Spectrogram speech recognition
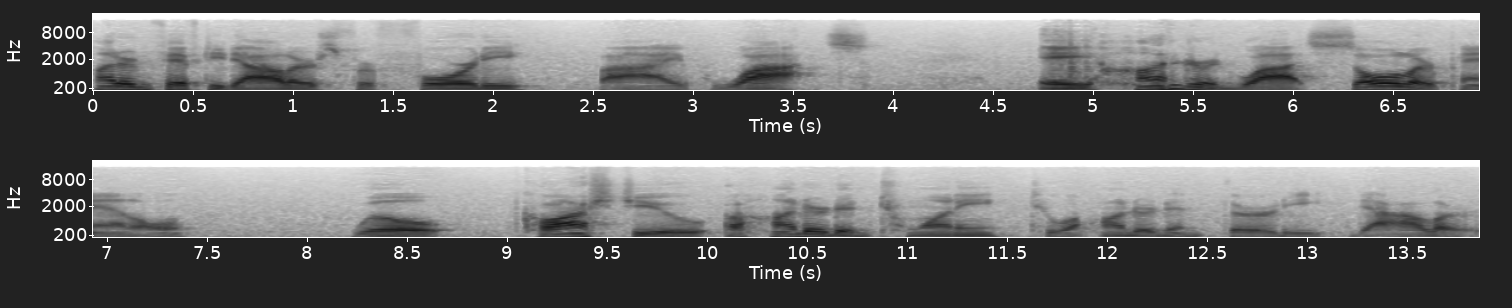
$150 for 45 watts. A 100 watt solar panel will cost you 120 to $130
